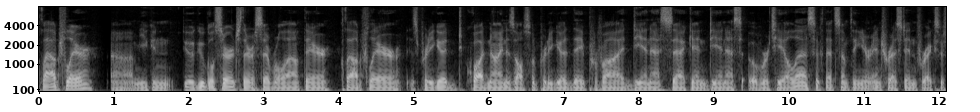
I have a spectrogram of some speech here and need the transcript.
Cloudflare um, you can do a Google search. There are several out there. Cloudflare is pretty good. Quad9 is also pretty good. They provide DNSSEC and DNS over TLS if that's something you're interested in for extra,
